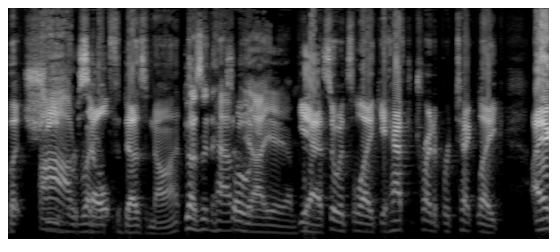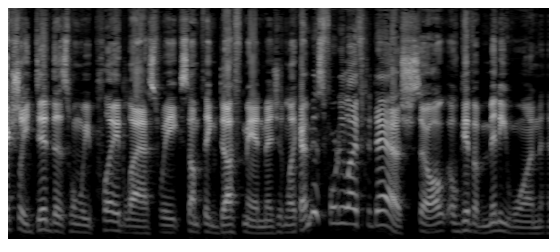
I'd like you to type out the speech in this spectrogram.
but she ah, herself right. does not. Doesn't have. So, yeah, yeah, yeah. Yeah. So it's like you have to try to protect. Like I actually did this when we played last week. Something Duffman mentioned, like I missed forty life to dash, so I'll, I'll give a mini one.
